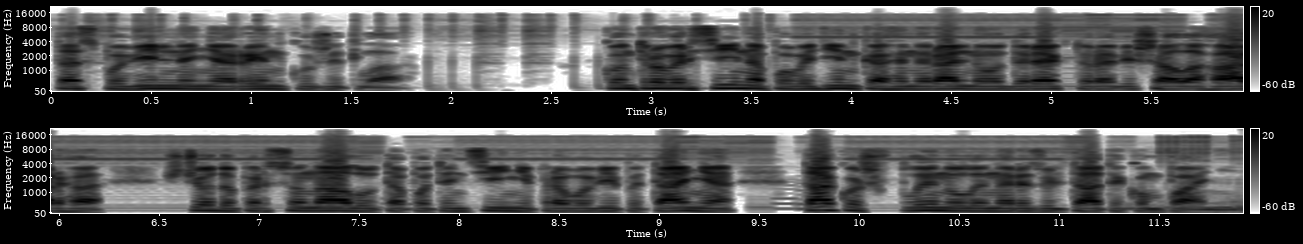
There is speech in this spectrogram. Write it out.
та сповільнення ринку житла. Контроверсійна поведінка генерального директора Вішала Гарга щодо персоналу та потенційні правові питання також вплинули на результати компанії.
